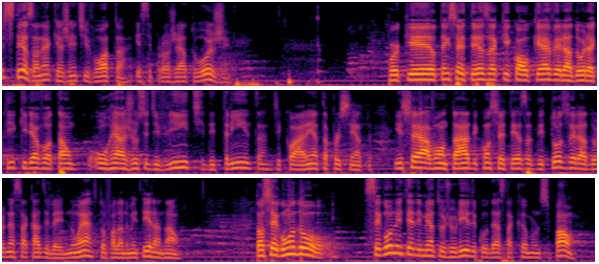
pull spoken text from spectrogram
tristeza né, que a gente vota esse projeto hoje, porque eu tenho certeza que qualquer vereador aqui queria votar um, um reajuste de 20%, de 30%, de 40%. Isso é a vontade, com certeza, de todos os vereadores nessa Casa de Lei. Não é? Estou falando mentira? Não. Então, segundo, segundo o entendimento jurídico desta Câmara Municipal,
